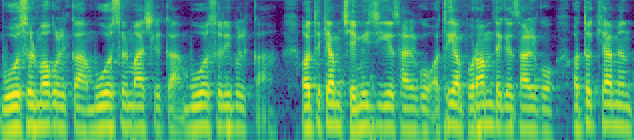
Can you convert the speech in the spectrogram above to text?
무엇을 먹을까, 무엇을 마실까, 무엇을 입을까, 어떻게 하면 재미지게 살고, 어떻게 하면 보람되게 살고, 어떻게 하면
